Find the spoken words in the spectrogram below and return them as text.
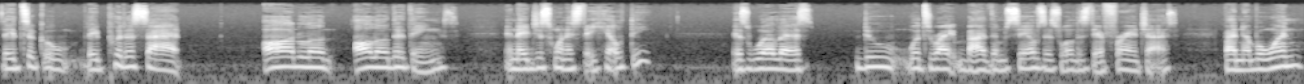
They took a they put aside all the all other things and they just want to stay healthy as well as do what's right by themselves as well as their franchise. By number one,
